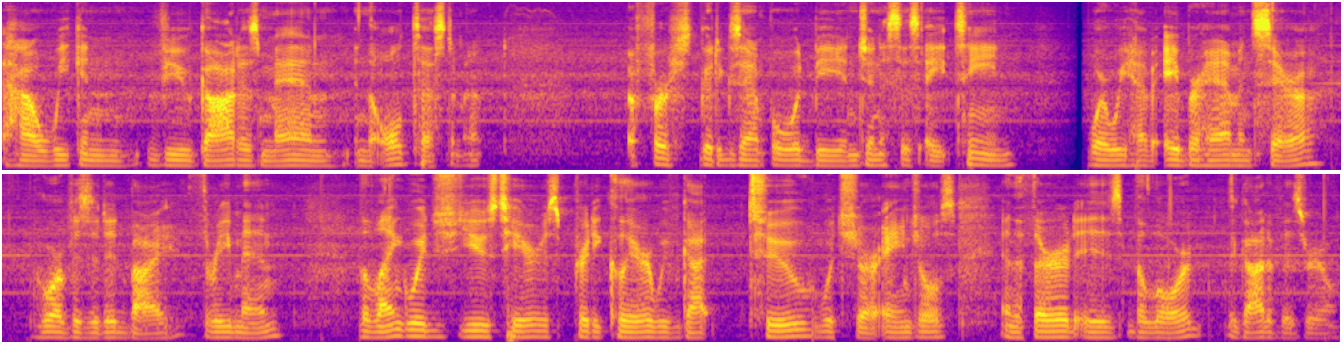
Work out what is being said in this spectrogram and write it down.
how we can view God as man in the Old Testament. A first good example would be in Genesis 18, where we have Abraham and Sarah, who are visited by three men. The language used here is pretty clear. We've got two, which are angels, and the third is the Lord, the God of Israel.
